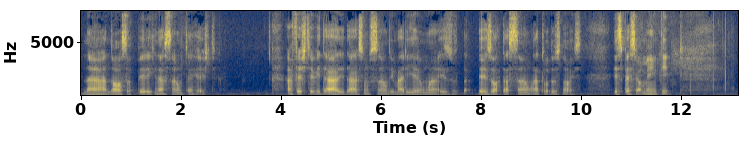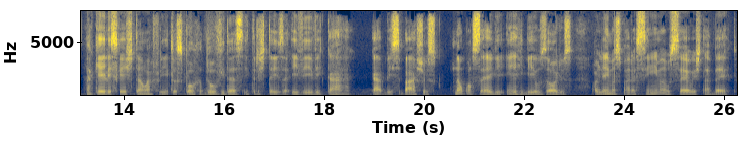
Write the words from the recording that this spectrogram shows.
na nossa peregrinação terrestre. A festividade da Assunção de Maria é uma exortação a todos nós, especialmente aqueles que estão aflitos por dúvidas e tristeza e vivem cabisbaixos, não conseguem erguer os olhos. Olhemos para cima, o céu está aberto.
